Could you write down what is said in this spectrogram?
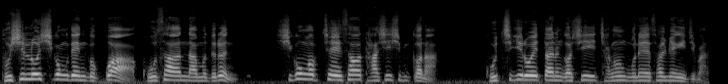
부실로 시공된 곳과 고사한 나무들은 시공업체에서 다시 심거나 고치기로 했다는 것이 장흥군의 설명이지만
